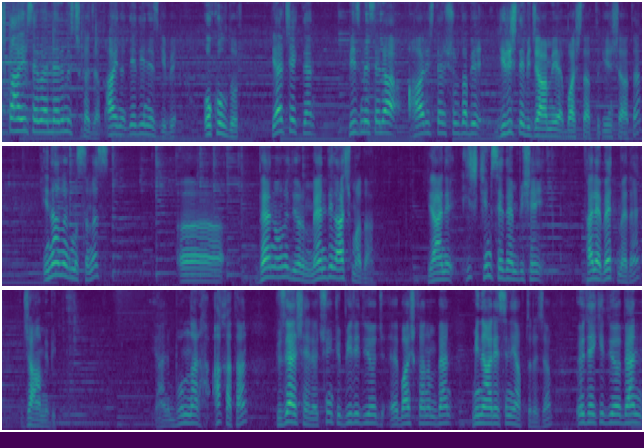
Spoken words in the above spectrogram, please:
Başka hayırseverlerimiz çıkacak. Aynı dediğiniz gibi okuldur. Gerçekten biz mesela hariçten şurada bir girişte bir camiye başlattık inşaata. İnanır mısınız? Ee, ben onu diyorum mendil açmadan yani hiç kimseden bir şey talep etmeden cami bitti. Yani bunlar hakikaten güzel şeyler. Çünkü biri diyor "E, başkanım ben minaresini yaptıracağım. Öteki diyor ben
